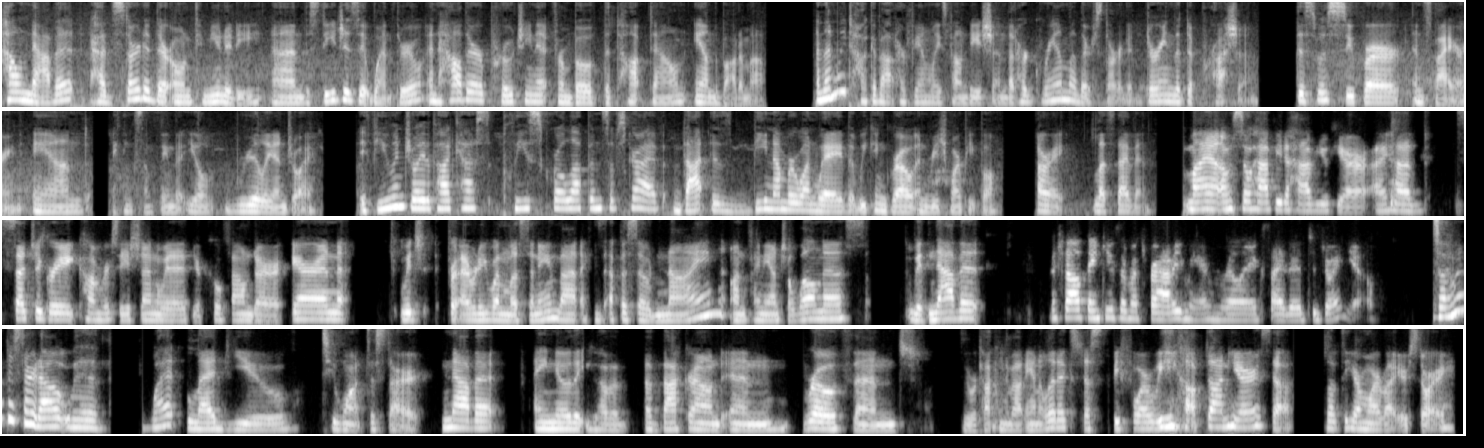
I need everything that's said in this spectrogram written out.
How Navit had started their own community and the stages it went through, and how they're approaching it from both the top down and the bottom up. And then we talk about her family's foundation that her grandmother started during the Depression. This was super inspiring and I think something that you'll really enjoy. If you enjoy the podcast, please scroll up and subscribe. That is the number one way that we can grow and reach more people. All right, let's dive in. Maya, I'm so happy to have you here. I had such a great conversation with your co founder, Erin, which for everyone listening, that is episode nine on financial wellness with Navit. Michelle, thank you so much for having me. I'm really excited to join you. So, I wanted to start out with what led you to want to start Navit? I know that you have a, a background in growth, and we were talking about analytics just before we hopped on here. So, love to hear more about your story.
